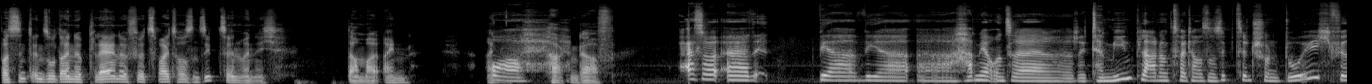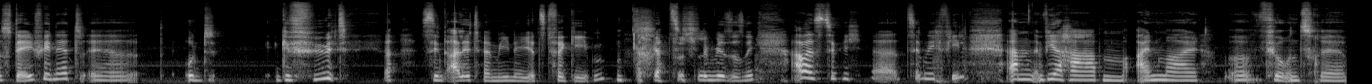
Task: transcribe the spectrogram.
Was sind denn so deine Pläne für 2017, wenn ich da mal ein, einhaken oh. darf? Also äh, wir, wir äh, haben ja unsere Terminplanung 2017 schon durch fürs Delphinet äh, und gefühlt sind alle Termine jetzt vergeben. Ganz so schlimm ist es nicht, aber es ist ziemlich, äh, ziemlich viel. Ähm, wir haben einmal äh, für unsere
